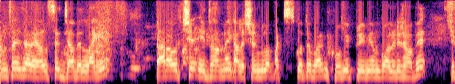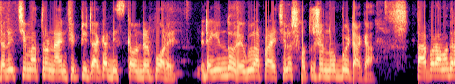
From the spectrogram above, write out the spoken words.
এম সাইজ আর এল সাইজ যাদের লাগে, তারা হচ্ছে এই ধরনের কালেকশনগুলো পারচেস করতে পারেন। খুবই প্রিমিয়াম কোয়ালিটির হবে। এটা দিচ্ছি মাত্র নাইন ফিফটি টাকা ডিসকাউন্টের পরে। এটা কিন্তু রেগুলার প্রাইস ছিল সতেরোশো নব্বই টাকা। তারপর আমাদের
